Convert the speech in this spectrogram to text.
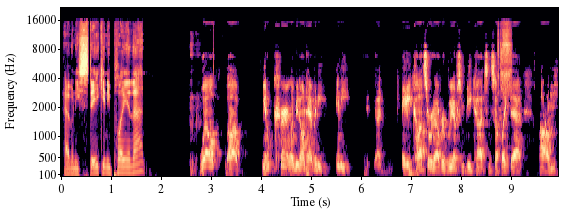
have any stake, any play in that? Well, uh, you know, currently we don't have any any uh, A cuts or whatever. But we have some B cuts and stuff like that. Um,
